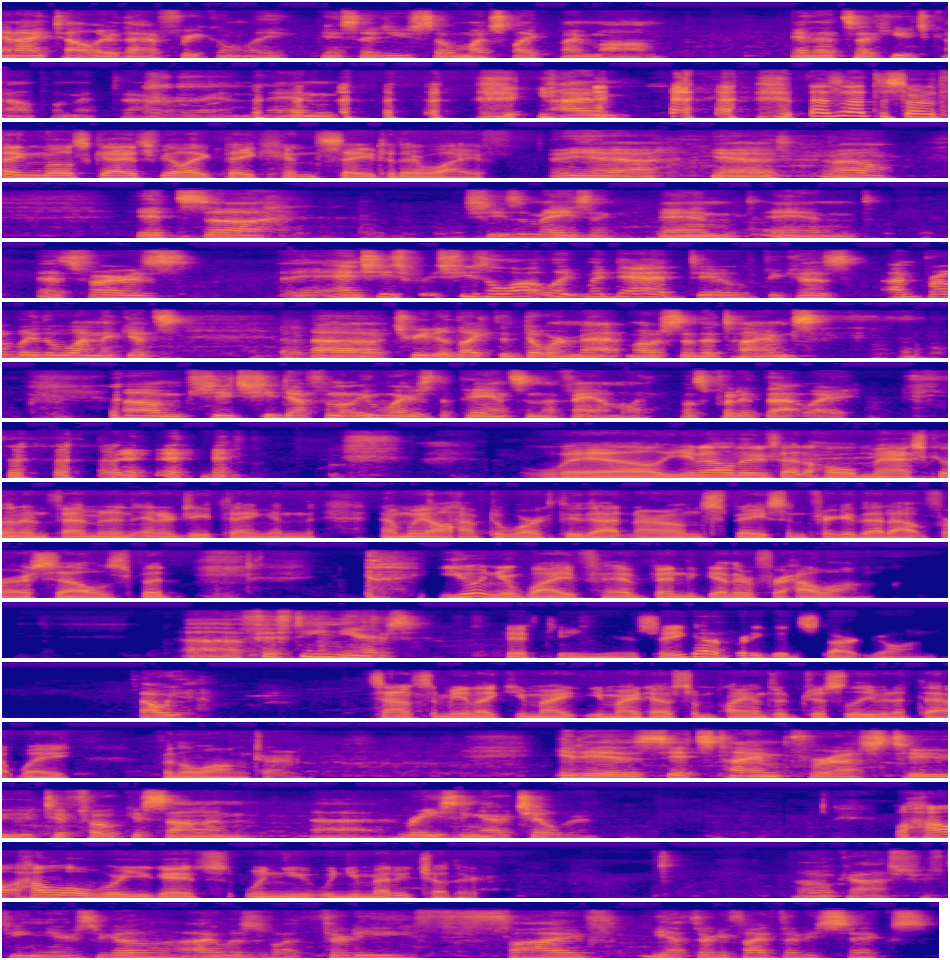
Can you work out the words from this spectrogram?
And I tell her that frequently. I said, You're so much like my mom. And that's a huge compliment to her. And and I'm that's not the sort of thing most guys feel like they can say to their wife yeah, yeah. Well, it's uh she's amazing. And and as far as and she's she's a lot like my dad too, because I'm probably the one that gets uh treated like the doormat most of the times. um she she definitely wears the pants in the family. Let's put it that way. Well, you know, there's that whole masculine and feminine energy thing, and and we all have to work through that in our own space and figure that out for ourselves. But you and your wife have been together for how long? uh 15 years. 15 years. So you got a pretty good start going. Oh yeah. Sounds to me like you might you might have some plans of just leaving it that way for the long term. It is it's time for us to to focus on uh raising our children. Well, how how old were you guys when you when you met each other? Oh gosh, 15 years ago, I was what 35? Yeah, 35, 36.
